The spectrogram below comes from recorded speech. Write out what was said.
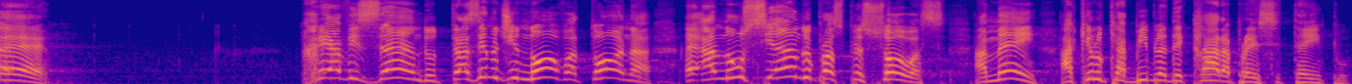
é, reavisando, trazendo de novo à tona, é, anunciando para as pessoas, amém? Aquilo que a Bíblia declara para esse tempo.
